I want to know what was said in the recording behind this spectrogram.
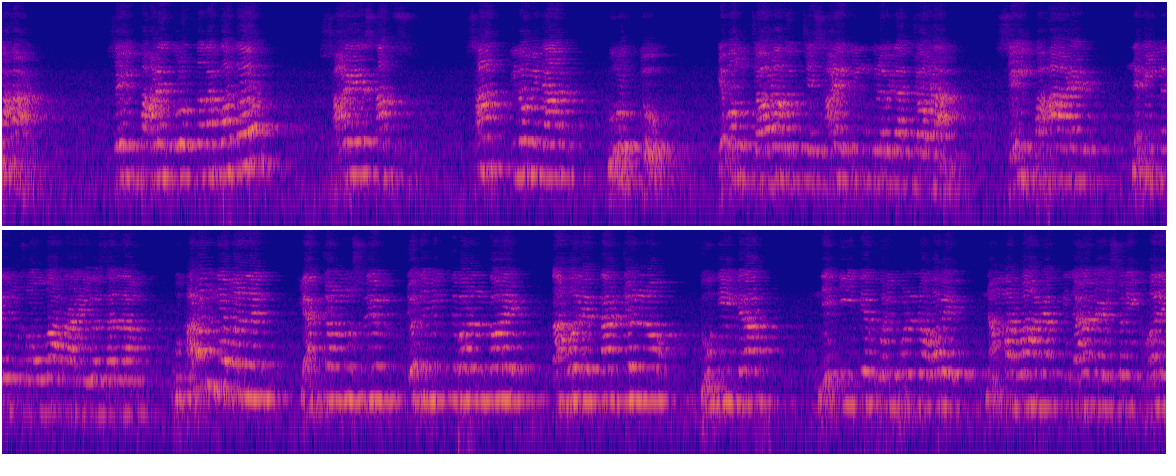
পাহাড়। সেই পাহাড়ের দূরত্বটা কত? সাড়ে সাত সাত কিলোমিটার দূরত্ব। এবং চওড়া হচ্ছে সাড়ে তিন কিলোমিটার চওড়া। সেই পাহাড়ের নবী করিম সাল্লাল্লাহু আলাইহি ওয়াসাল্লাম উদাহরণ দিয়ে বললেন, একজন মুসলিম যদি মৃত্যুবরণ করে, তাহলে তার জন্য দুটি গ্রাম নেকিতে পরিপূর্ণ হবে। নাম্বার ওয়ান একটি জানাজাই শরীক হলে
